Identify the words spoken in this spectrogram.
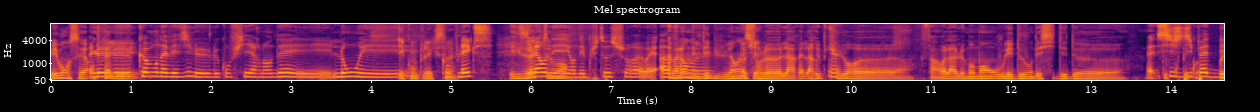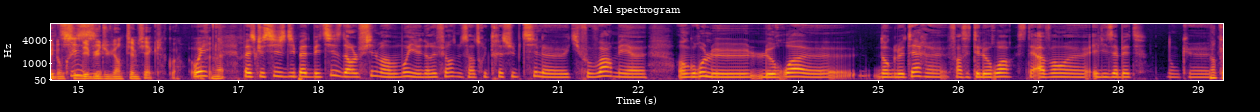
Mais bon, c'est en Le- tout cas le- les. Comme on avait dit, le, le conflit irlandais est long et, Et complexe. ouais. complexe. Exactement. Et là, on est, on est plutôt sur. euh, ouais, Ah bah là, avant, on est le début. Là, on est sur le- la, la rupture. Enfin voilà, le moment où les deux ont décidé de. Bah, de si je dis quoi. pas de Oui, bêtises. donc c'est le début du XXe siècle, quoi. Oui, en fait. parce que si je dis pas de bêtises, dans le film, à un moment, il y a une référence, mais c'est un truc très subtil euh, qu'il faut voir. Mais euh, en gros, le, le roi euh, d'Angleterre, euh, enfin, c'était le roi, c'était avant euh, Elisabeth. Donc, euh, Ok.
